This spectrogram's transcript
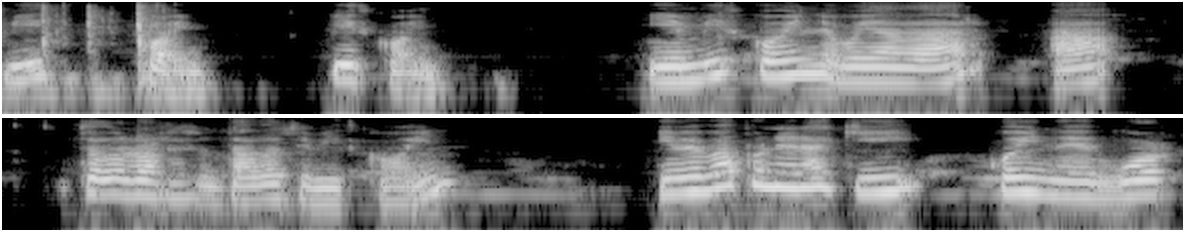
Bitcoin. Bitcoin. Y en Bitcoin le voy a dar a todos los resultados de Bitcoin. Y me va a poner aquí Coin Network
